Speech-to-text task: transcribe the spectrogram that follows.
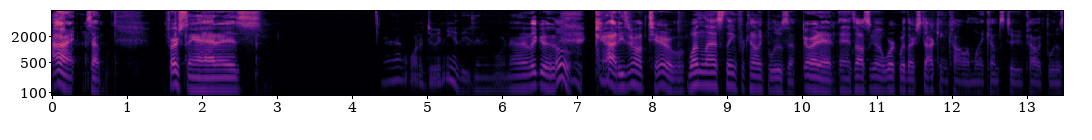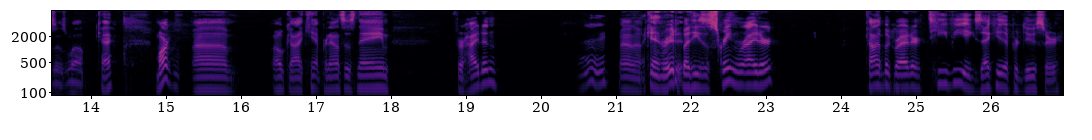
All right. So, first thing I had is I don't want to do any of these anymore. Now look at Oh. God, these are all terrible. One last thing for Comic Palooza. Go right ahead. And it's also going to work with our stocking column when it comes to Comic Palooza as well. Okay. Mark, um, oh God, I can't pronounce his name. Verheiden? I don't know. I can't read it. But he's a screenwriter, comic book writer, TV executive producer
